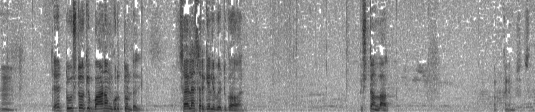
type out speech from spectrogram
మ్మ్. అయితే టూ స్టోక్కి బాణం గుర్తుంటది. సైలెన్సర్కి వెళ్ళి పెట్టుకోవాలి. పిస్టన్ లాక్ ఒక్క నిమిషం సార్.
